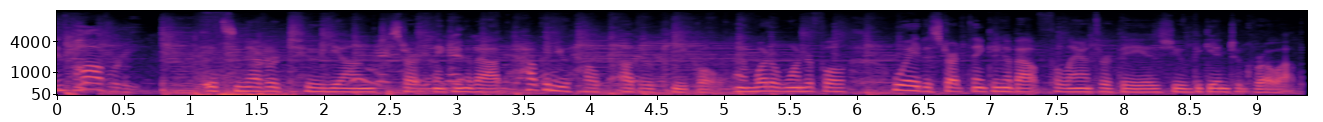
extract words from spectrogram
in poverty. It's never too young to start thinking about how can you help other people. And what a wonderful way to start thinking about philanthropy as you begin to grow up.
